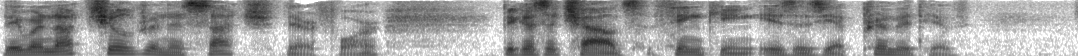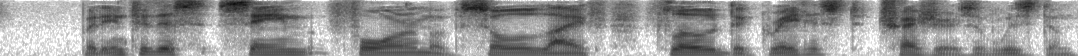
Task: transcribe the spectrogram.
They were not children as such, therefore, because a child's thinking is as yet primitive. But into this same form of soul life flowed the greatest treasures of wisdom,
